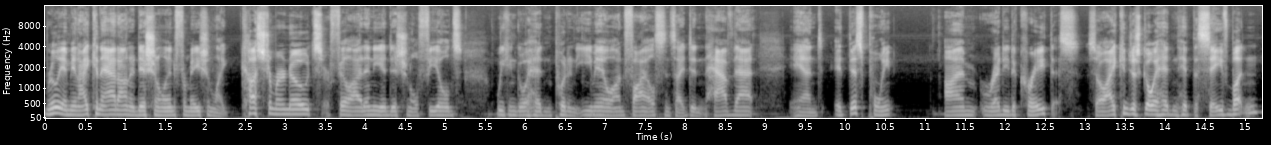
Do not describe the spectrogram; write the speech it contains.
really, I mean, I can add on additional information like customer notes or fill out any additional fields. We can go ahead and put an email on file since I didn't have that. And at this point, I'm ready to create this. So I can just go ahead and hit the save button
